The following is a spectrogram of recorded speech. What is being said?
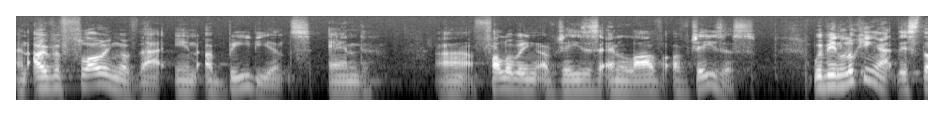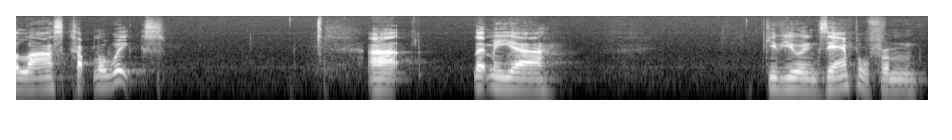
an overflowing of that in obedience and uh, following of Jesus and love of Jesus. We've been looking at this the last couple of weeks. Uh, let me uh, give you an example from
